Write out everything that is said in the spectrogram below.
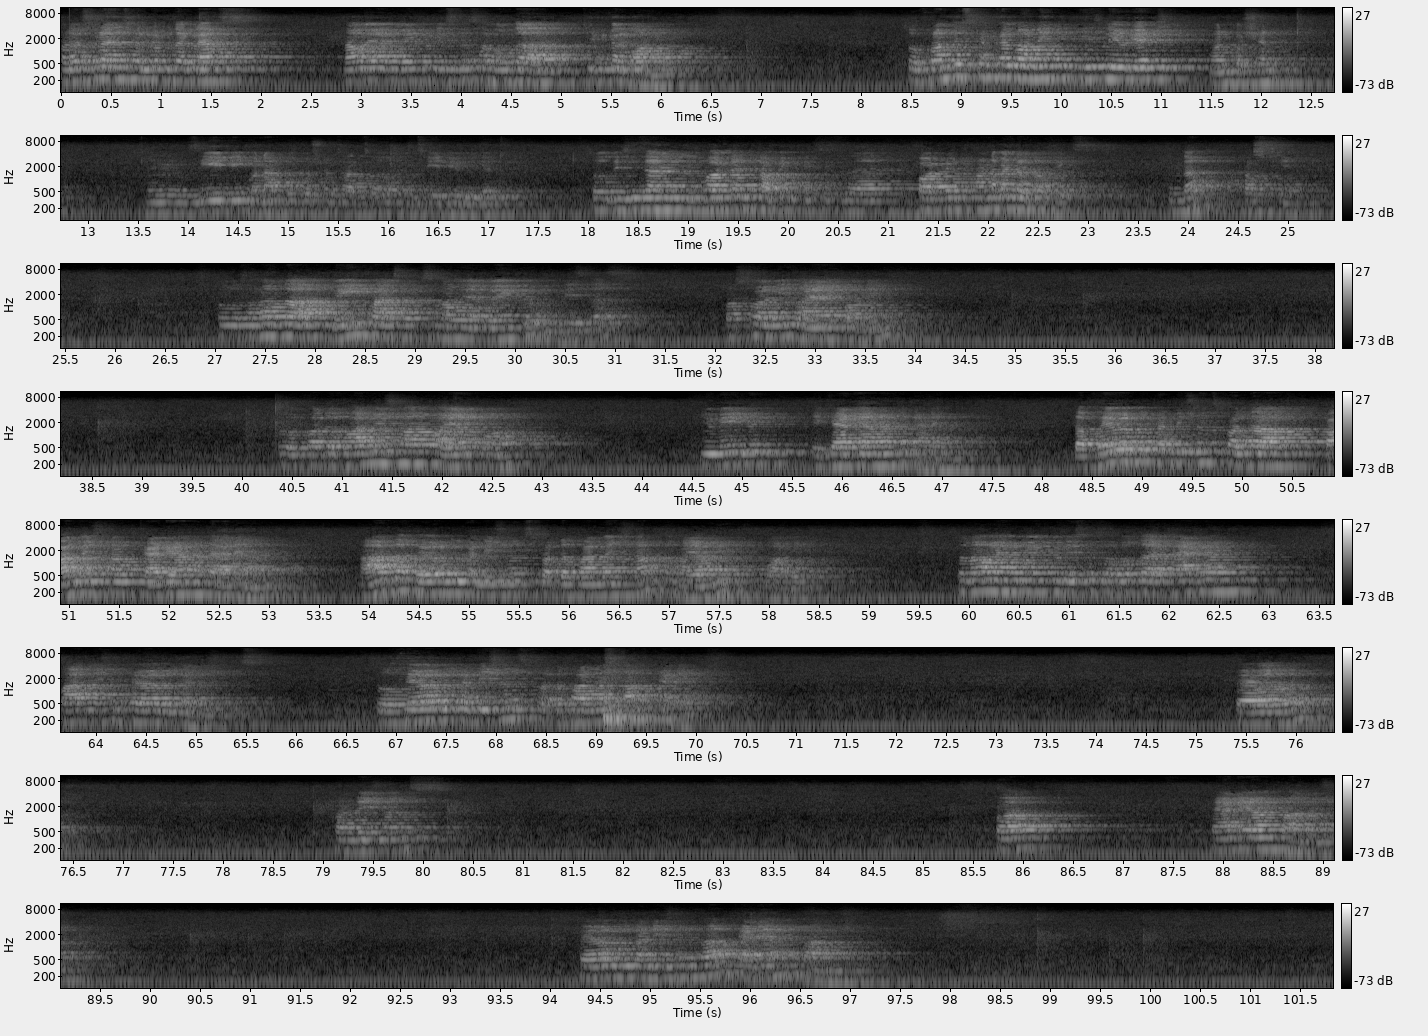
Hello students, welcome to the class. Now we are going to discuss about the chemical bonding. So from this chemical bonding, easily you get one question. In CET, one or two questions also in CET you will get. So this is an important topic. This is an important fundamental topics in the first year. So some of the main concepts now we are going to discuss. First one is ionic bonding. So for the formation of ionic bond, you need a cation and anion. The favorable conditions for the formation of cation and anion are the favorable conditions for the formation of ionic bonding. So now I am going to discuss about the cation formation favorable conditions. So favorable conditions for the formation of cation. Favorable conditions for cation formation. Favorable condition for cation formation.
